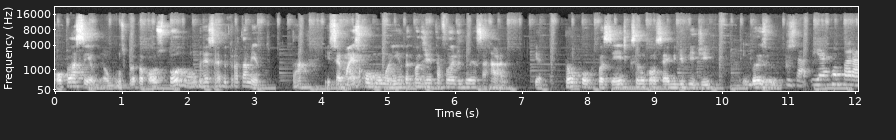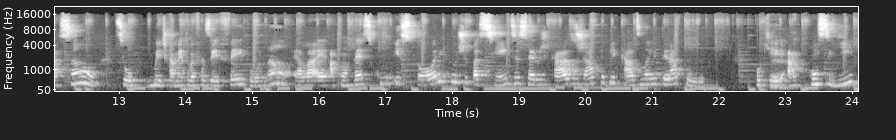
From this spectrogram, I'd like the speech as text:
ou placebo. Em alguns protocolos todo mundo recebe o tratamento. Tá? Isso é mais comum ainda quando a gente está falando de doença rara, porque é tão pouco paciente que você não consegue dividir em dois grupos. Exato. E a comparação, se o medicamento vai fazer efeito ou não, ela é, acontece com históricos de pacientes e séries de casos já publicados na literatura. Porque é. a conseguir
